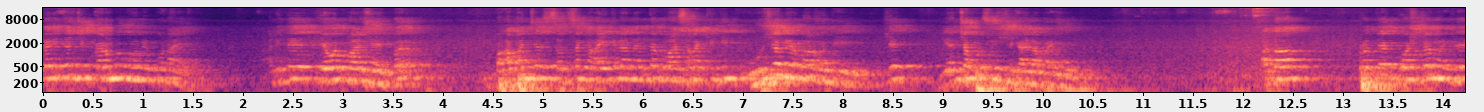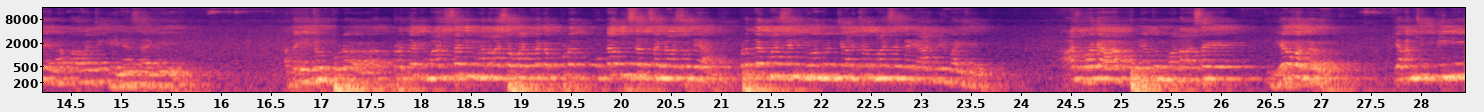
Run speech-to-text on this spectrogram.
तरी त्यांची कर्मभूमी पुन्हा आहे. आणि ते यवतमाळचे आहेत. बरं बाबांचे सत्संग ऐकल्यानंतर माणसाला किती ऊर्जा निर्माण होते हे यांच्यापासून शिकायला पाहिजे. आता गोष्ट म्हणजे ना बाबाची घेण्यासाठी आता इथून पुढं प्रत्येक माणसाने मला असं वाटतं का पुढं कुठं मी सत्संग असू द्या. प्रत्येक माणसाने दोन दोन चार चार माणसं तरी आणली पाहिजे. आज बघा पुण्यातून मला असं हे होतं की आमची तिन्ही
